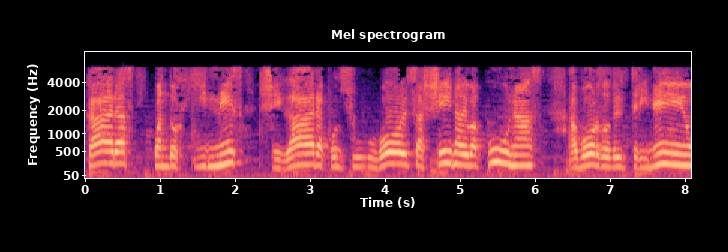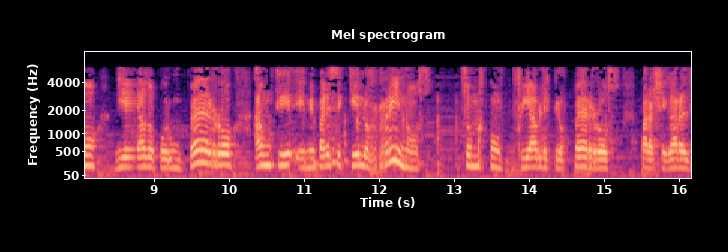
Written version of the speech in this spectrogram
caras cuando Ginés llegara con su bolsa llena de vacunas a bordo del trineo, guiado por un perro, aunque eh, me parece que los renos son más confiables que los perros para llegar al,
